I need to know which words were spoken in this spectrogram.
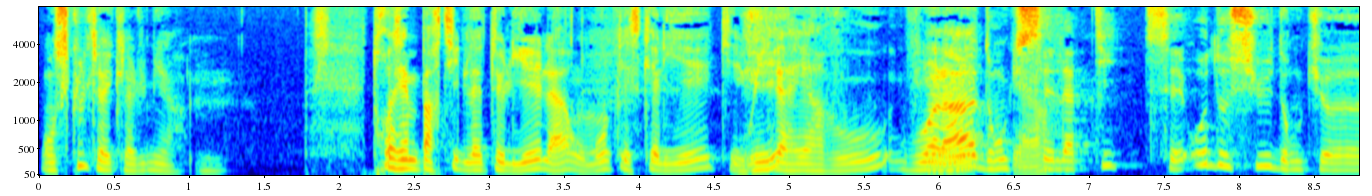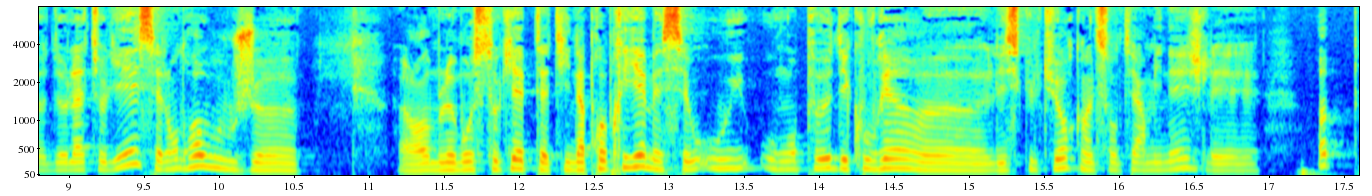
On sculpte avec la lumière. Troisième partie de l'atelier, là, on monte l'escalier qui est Oui. juste derrière vous. Voilà, Et- donc c'est la petite, c'est au-dessus donc euh, de l'atelier. C'est l'endroit où je, alors le mot stocker est peut-être inapproprié, mais c'est où, où on peut découvrir euh, les sculptures quand elles sont terminées. Je les, hop,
